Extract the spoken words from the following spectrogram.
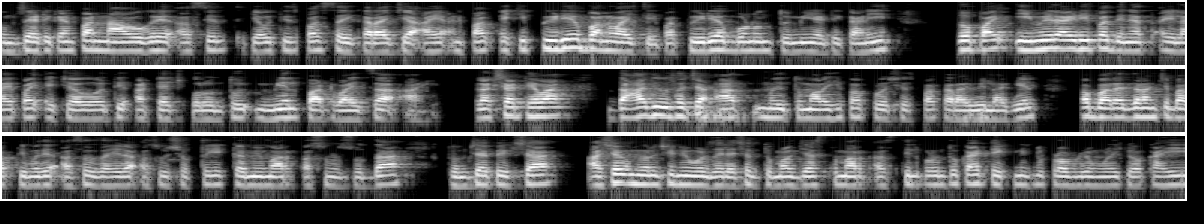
तुमचं या ठिकाणी पहा नाव वगैरे असेल त्याच्यावरती पास सही करायची आहे आणि पा याची पी डी एफ बनवायची पहा पी डी एफ बनवून तुम्ही या ठिकाणी जो पाय ईमेल आय डी पा देण्यात आलेला आहे. पा याच्यावरती अटॅच करून तो मेल पाठवायचा आहे. लक्षात ठेवा. दहा दिवसाच्या आतमध्ये तुम्हाला ही पा प्रोसेस पा करावी लागेल. व बऱ्याच जणांच्या बाबतीमध्ये असं झालेलं असू शकतं की कमी मार्क असून सुद्धा तुमच्यापेक्षा अशा उमेदवारांची निवड झाली असेल तुम्हाला जास्त मार्क असतील परंतु काही टेक्निकल प्रॉब्लेममुळे किंवा काही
